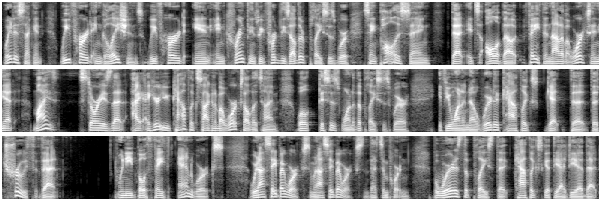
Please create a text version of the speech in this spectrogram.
wait a second, we've heard in Galatians, we've heard in, in Corinthians, we've heard these other places where St. Paul is saying that it's all about faith and not about works. And yet, my story is that I, I, hear you Catholics talking about works all the time. Well, this is one of the places where, if you want to know where do Catholics get the the truth that we need both faith and works. We're not saved by works. We're not saved by works. That's important. But where is the place that Catholics get the idea that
